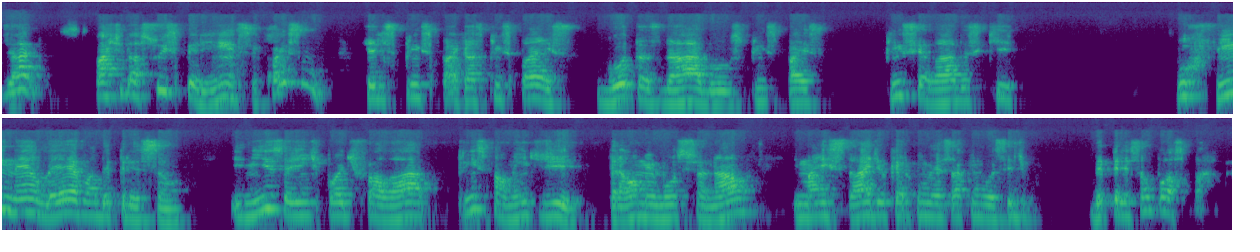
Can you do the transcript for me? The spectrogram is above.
Já, partir da sua experiência, quais são aqueles principais, aquelas principais gotas d'água, os principais pinceladas que, por fim, né, levam à depressão. E nisso a gente pode falar principalmente de trauma emocional e mais tarde eu quero conversar com você de depressão pós-parto,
